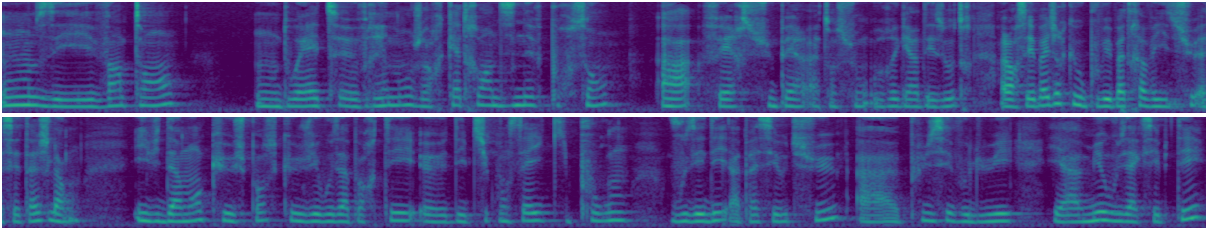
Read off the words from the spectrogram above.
11 euh, et 20 ans, on doit être vraiment genre 99% à faire super attention au regard des autres. Alors ça veut pas dire que vous pouvez pas travailler dessus à cet âge-là. Hein. Évidemment que je pense que je vais vous apporter euh, des petits conseils qui pourront vous aider à passer au-dessus, à plus évoluer et à mieux vous accepter.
